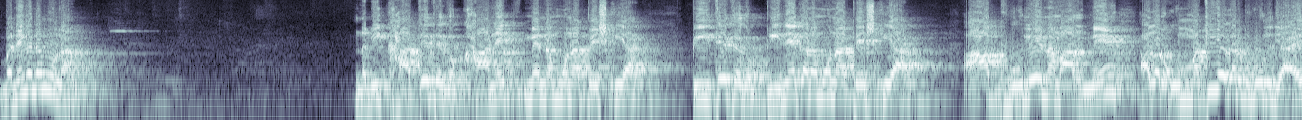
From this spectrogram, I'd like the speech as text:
بنے گا نمونہ؟ نبی کھاتے تھے تو کھانے میں نمونہ پیش کیا، پیتے تھے تو پینے کا نمونہ پیش کیا۔ آپ بھولے نماز میں، اگر امتی اگر بھول جائے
